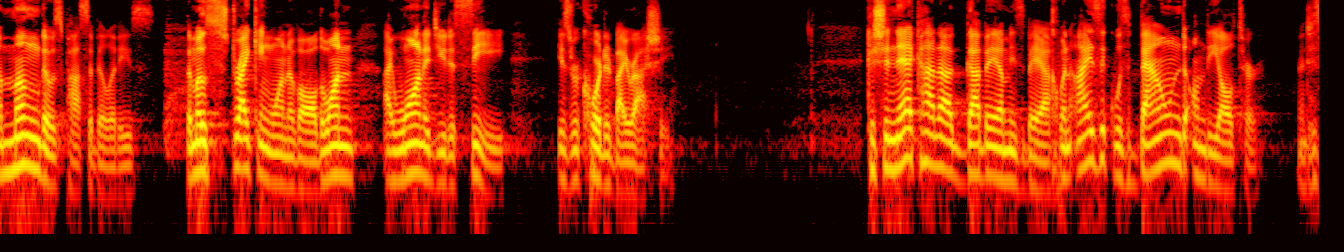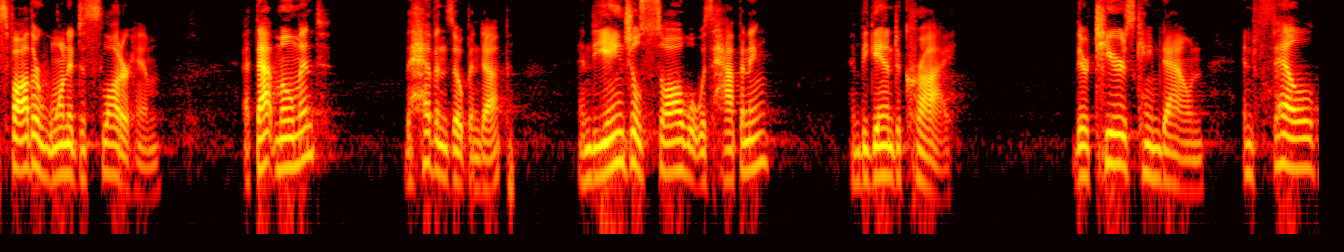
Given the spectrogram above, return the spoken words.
Among those possibilities, the most striking one of all, the one I wanted you to see, is recorded by Rashi. When Isaac was bound on the altar and his father wanted to slaughter him, at that moment, the heavens opened up and the angels saw what was happening and began to cry their tears came down and fell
